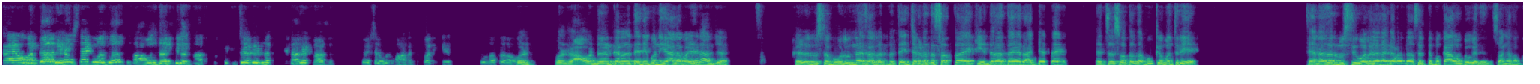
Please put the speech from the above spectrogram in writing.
काय म्हणतात रावण धन केलं ना तुमच्याकडनं येणाऱ्या काळात त्याच्यावर महानगरपालिकेत कोणाचा रावण? पण पण रावण दहन करायला त्यांनी पण यायला पाहिजे ना आमच्या. खरं नुसतं बोलून नाही चालत ना. त्यांच्याकडे तर सत्ता आहे केंद्रात आहे राज्यात आहे. त्यांचा स्वतःचा मुख्यमंत्री आहे. त्यांना जर नुसती वल्गना करायचं असेल तर मग काय उपयोग आहे त्याचा? सांगा ना मला.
